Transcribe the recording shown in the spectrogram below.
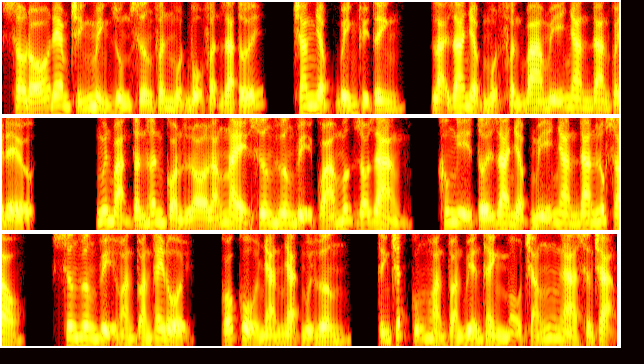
sau đó đem chính mình dùng xương phân một bộ phận ra tới, trang nhập bình thủy tinh, lại gia nhập một phần ba mỹ nhan đan quấy đều. Nguyên bản Tần Hân còn lo lắng này xương hương vị quá mức rõ ràng, không nghĩ tới gia nhập mỹ nhan đan lúc sau, xương hương vị hoàn toàn thay đổi, có cổ nhàn nhạt mùi hương, tính chất cũng hoàn toàn biến thành màu trắng ngà xương trạng,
